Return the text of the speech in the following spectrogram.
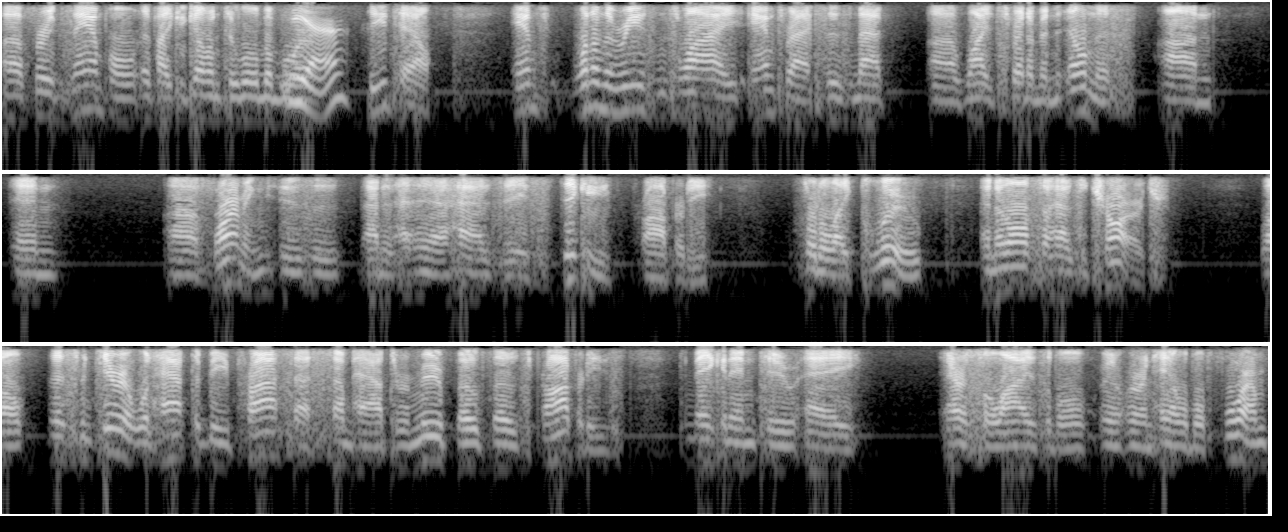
Uh, for example, if I could go into a little bit more Yeah. detail, and one of the reasons why anthrax isn't uh, widespread of an illness on in uh, farming is, is that it has a sticky property, sort of like glue, and it also has a charge. Well, this material would have to be processed somehow to remove both those properties to make it into a aerosolizable or inhalable form,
